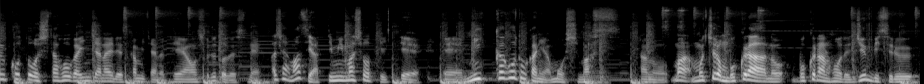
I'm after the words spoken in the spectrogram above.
うことをした方がいいんじゃないですかみたいな提案をするとですね、あじゃあまずやってみましょうって言って、えー、3日後とかにはもうします。あのまあ、もちろん僕らの僕らの方で準備する、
